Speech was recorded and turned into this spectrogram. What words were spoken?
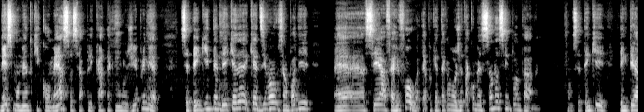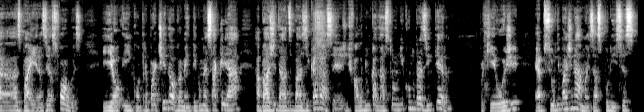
nesse momento que começa a se aplicar a tecnologia, primeiro, você tem que entender que é, que é desenvolvido. Você não pode é, ser a ferro e fogo, até porque a tecnologia está começando a ser implantada. Então você tem que, tem que ter as barreiras e as folgas. E, e em contrapartida, obviamente, tem que começar a criar a base de dados, base de cadastro. E a gente fala de um cadastro único no Brasil inteiro. Né? Porque hoje é absurdo imaginar, mas as polícias.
